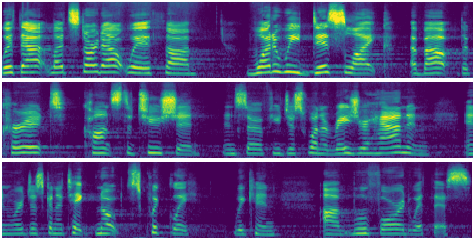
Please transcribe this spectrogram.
with that, let's start out with uh, what do we dislike about the current Constitution? And so, if you just want to raise your hand and, and we're just going to take notes quickly, we can um, move forward with this.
